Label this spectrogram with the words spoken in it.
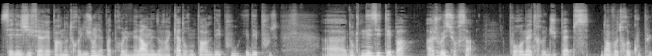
c'est légiféré par notre religion, il n'y a pas de problème. Mais là, on est dans un cadre où on parle d'époux et d'épouses. Euh, donc n'hésitez pas à jouer sur ça pour remettre du peps dans votre couple.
